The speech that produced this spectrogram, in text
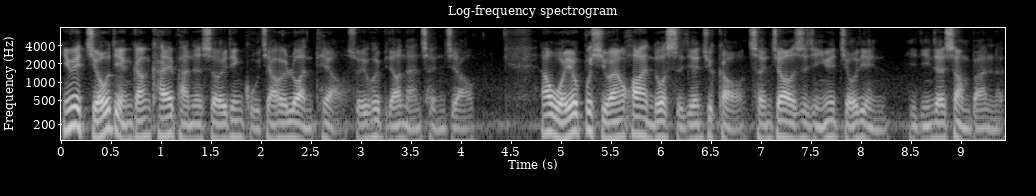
因为九点刚开盘的时候，一定股价会乱跳，所以会比较难成交。那我又不喜欢花很多时间去搞成交的事情，因为九点已经在上班了，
